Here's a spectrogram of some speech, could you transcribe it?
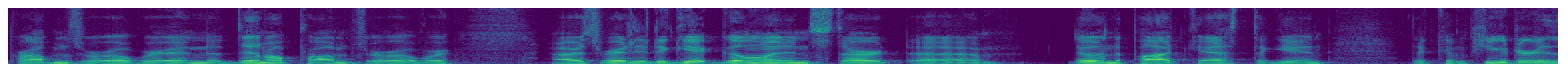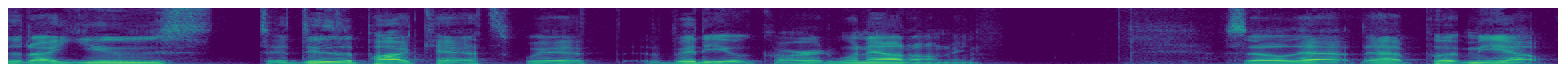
problems were over, and the dental problems were over, I was ready to get going and start uh, doing the podcast again. The computer that I use to do the podcast with, the video card went out on me. So that that put me out.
